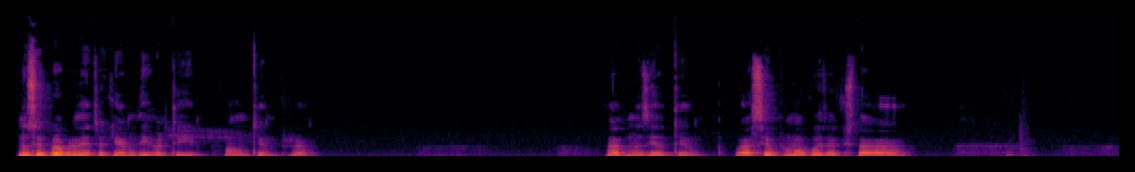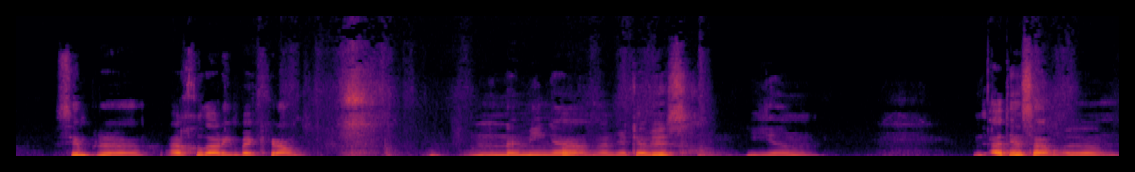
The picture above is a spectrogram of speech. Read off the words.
Não sei propriamente o que é me divertir há um tempo já. Há demasiado tempo. Há sempre uma coisa que está sempre a, a rodar em background na minha, na minha cabeça e hum, atenção, hum,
